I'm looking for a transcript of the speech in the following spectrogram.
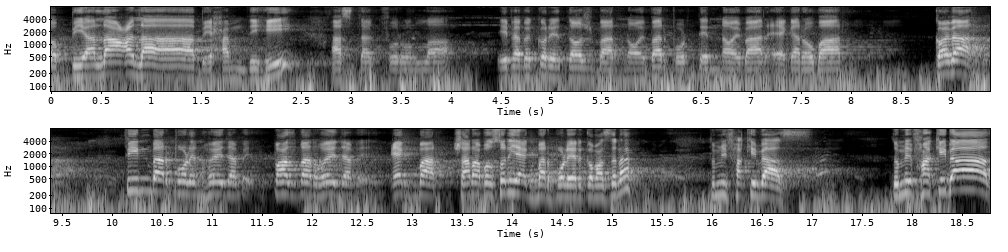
রাব্বিয়াল আলা বিহামদিহি আস্তাগফিরুল্লাহ। এভাবে করে দশ বার, নয় বার পড়তেন, নয় বার, এগারো বার, কয়বার? তিনবার পড়েন, হয়ে যাবে। পাঁচবার হয়ে যাবে। একবার, সারা বছরই একবার পড়ে এরকম আছে না? তুমি ফাঁকিবাজ। তুমি ফাঁকিবাজ।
